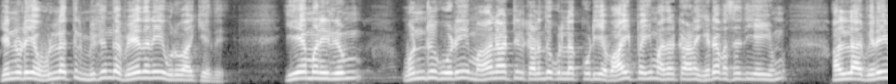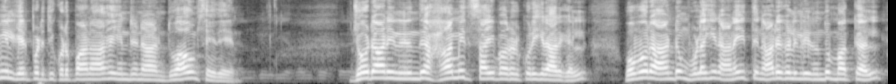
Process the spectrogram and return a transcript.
என்னுடைய உள்ளத்தில் மிகுந்த வேதனையை உருவாக்கியது. ஏமனிலும் ஒன்று கூடி மாநாட்டில் கலந்து கொள்ளக்கூடிய வாய்ப்பையும் அதற்கான இட வசதியையும் அல்லாஹ் விரைவில் ஏற்படுத்தி கொடுப்பானாக என்று நான் துவாவும் செய்தேன். ஜோர்டானிலிருந்து ஹாமித் சாஹிப் அவர்கள் கூறுகிறார்கள் ஒவ்வொரு ஆண்டும் உலகின் அனைத்து நாடுகளிலிருந்தும் மக்கள்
